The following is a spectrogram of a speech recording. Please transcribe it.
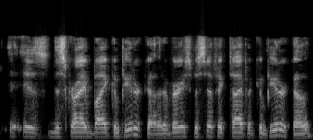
is described by computer code, a very specific type of computer code.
